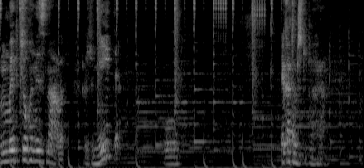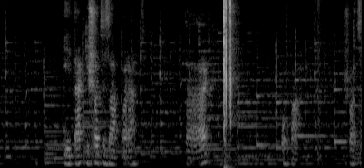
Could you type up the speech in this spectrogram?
ми б цього не знали. Розумієте? От. Яка там наступна гра? І так, і що це за апарат? Так. Опа. Що це?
